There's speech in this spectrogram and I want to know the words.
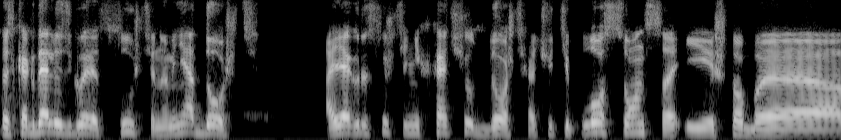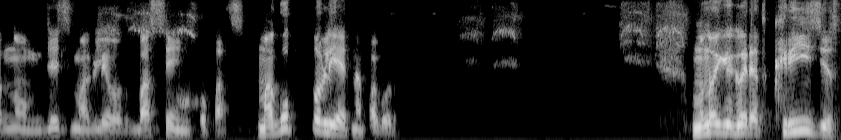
То есть, когда люди говорят, слушайте, ну у меня дождь, а я говорю, слушайте, не хочу дождь, хочу тепло, солнце, и чтобы ну, дети могли вот в бассейне купаться. Могу повлиять на погоду? Многие говорят, кризис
